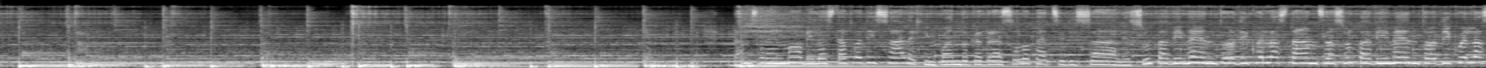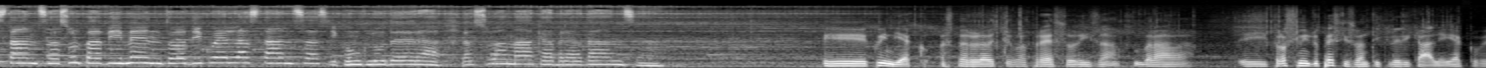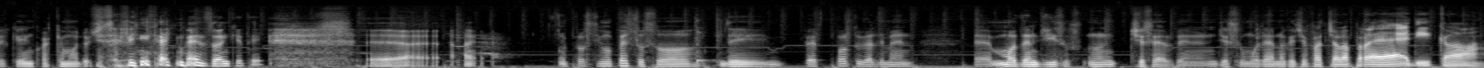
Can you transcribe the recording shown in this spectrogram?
Danzerà immobile statua di sale Fin quando cadrà solo pezzi di sale. Sul pavimento di quella stanza Sul pavimento di quella stanza Sul pavimento di quella stanza Si concluderà la sua macabra danza E quindi ecco, spero di averti qua presto, Lisa, brava. E I prossimi due pezzi sono anticlericali, ecco perché in qualche modo ci sei finita in mezzo anche te. Eh, eh, il prossimo pezzo so dei per Portugal The Man, eh, Modern Jesus, non ci serve un Gesù moderno che ci faccia la predica.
